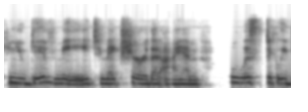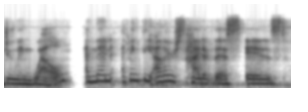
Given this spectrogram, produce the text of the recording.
can you give me to make sure that I am holistically doing well? And then I think the other side of this is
